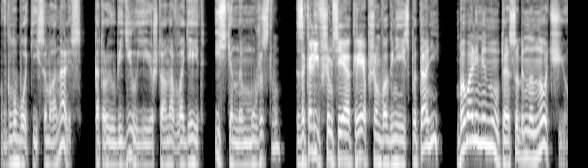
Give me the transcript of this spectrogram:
в глубокий самоанализ, который убедил ее, что она владеет истинным мужеством, закалившимся и окрепшим в огне испытаний, бывали минуты, особенно ночью,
